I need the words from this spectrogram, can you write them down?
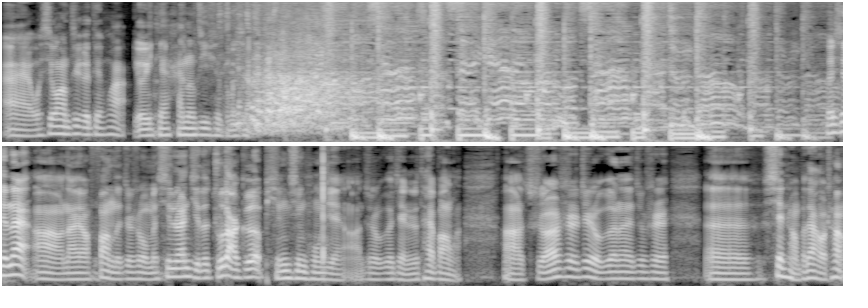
哎，我希望这个电话有一天还能继续这么想。那现在啊，那要放的就是我们新专辑的主打歌《平行空间》啊，这首歌简直太棒了啊！主要是这首歌呢，就是呃，现场不太好唱。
